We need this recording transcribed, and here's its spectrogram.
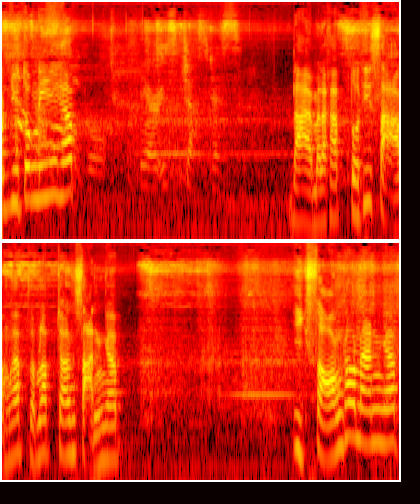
ทย์อยู่ตรงนี้ครับ ได้มาแล้วครับ ตัวที่ 3 ครับสำหรับจอร์นสันครับ อีก 2 เท่านั้นครับ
